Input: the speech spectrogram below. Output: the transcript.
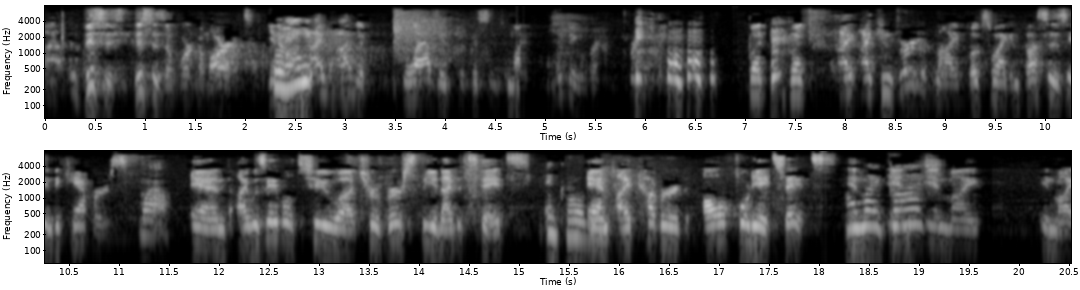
uh, this is this is a work of art. You know, Right. I, I would gladly put this into my living room. but but I, I converted my Volkswagen buses into campers, wow. and I was able to uh, traverse the United States, Incredible. and I covered all 48 states. Oh in, my in- gosh. In, my in my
